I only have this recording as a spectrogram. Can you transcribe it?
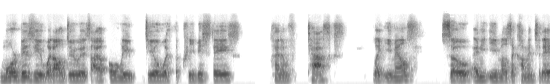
more busy, what I'll do is I'll only deal with the previous day's kind of tasks like emails. So any emails that come in today,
